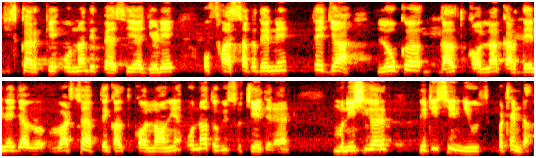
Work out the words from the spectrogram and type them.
ਜਿਸ ਕਰਕੇ ਉਹਨਾਂ ਦੇ ਪੈਸੇ ਆ ਜਿਹੜੇ ਉਹ ਫਸ ਸਕਦੇ ਨੇ ਤੇ ਜਾਂ ਲੋਕ ਗਲਤ ਕਾਲਾਂ ਕਰਦੇ ਨੇ ਜਾਂ WhatsApp ਤੇ ਗਲਤ ਕਾਲਾਂ ਆਉਂਦੀਆਂ, ਉਹਨਾਂ ਤੋਂ ਵੀ ਸੁਚੇਤ ਰਹਿਣ। Manish Garg PTC news Bathinda.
